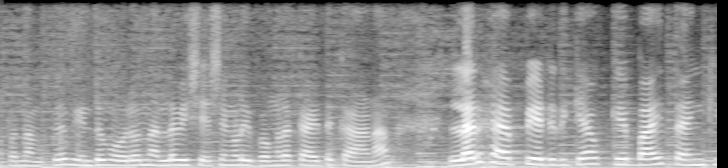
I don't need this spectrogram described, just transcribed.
അപ്പം നമുക്ക് വീണ്ടും ഓരോ നല്ല വിശേഷങ്ങളും വിഭവങ്ങളൊക്കെ ആയിട്ട് കാണാം. എല്ലാവരും ഹാപ്പി ആയിട്ടിരിക്കുക. ഓക്കെ ബൈ താങ്ക്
